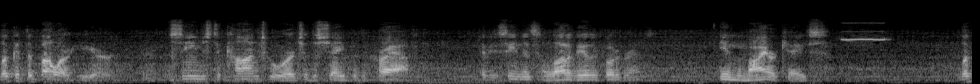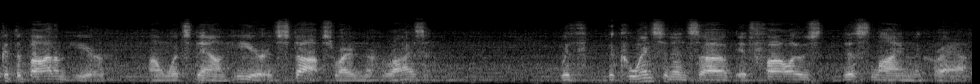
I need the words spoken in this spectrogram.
Look at the color here. It seems to contour to the shape of the craft. Have you seen this in a lot of the other photographs? In the Meier case, look at the bottom here on what's down here. It stops right in the horizon. With the coincidence of it follows this line in the craft,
